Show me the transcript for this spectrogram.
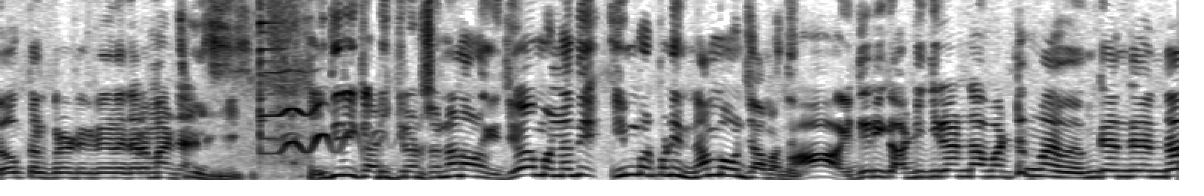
லோக்கல் ப்ராடக்ட் தர மாட்டேன். எதிரிக்கு அடிக்கிறேன்னு சொன்னா நான் உனக்கு ஜெர்மன்ல இருந்து இம்போர்ட் பண்ணி நம்ம ஒன்று சாமான் ஆ எதிரிக்கு அடிக்கிறான்டா மட்டும் எங்க எங்க இருந்தோ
